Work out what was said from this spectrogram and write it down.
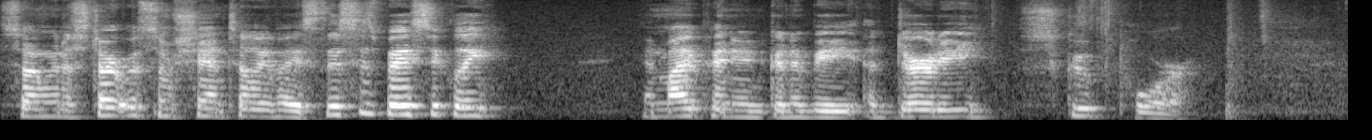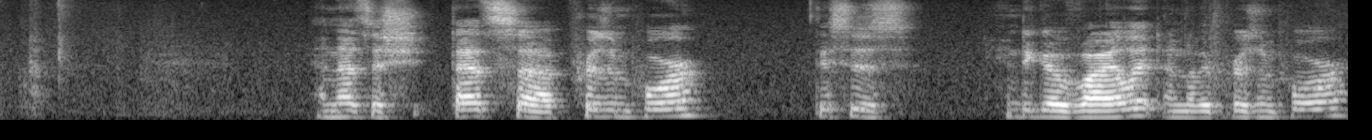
So I'm going to start with some Chantilly lace. This is basically, in my opinion, going to be a dirty scoop pour. And that's a that's a Prizm Pour. This is indigo violet, another Prizm Pour.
